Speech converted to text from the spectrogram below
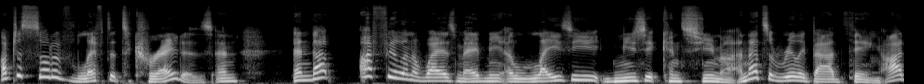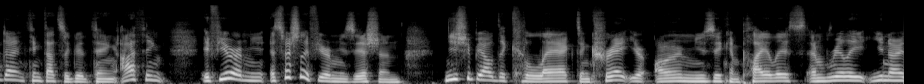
I've just sort of left it to creators. And and that I feel in a way has made me a lazy music consumer, and that's a really bad thing. I don't think that's a good thing. I think if you're a, mu- especially if you're a musician, you should be able to collect and create your own music and playlists and really you know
